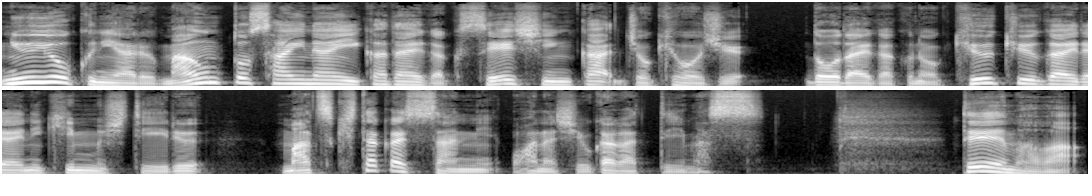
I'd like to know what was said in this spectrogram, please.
ニューヨークにあるマウントサイナイ医科大学精神科助教授同大学の救急外来に勤務している松木隆さんにお話を伺っています。テーマは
